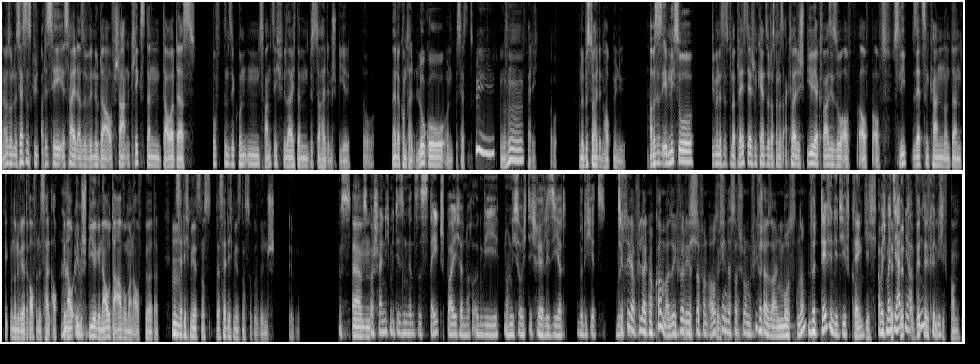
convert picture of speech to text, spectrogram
ne, so ein Assassin's Creed Odyssey ist halt, also wenn du da auf Starten klickst, dann dauert das 15 Sekunden, 20 vielleicht, dann bist du halt im Spiel. So. Ne, da kommt halt ein Logo und Assassin's Creed, mhm, fertig. So. Und dann bist du halt im Hauptmenü. Aber es ist eben nicht so, wie man das jetzt von der Playstation kennt, so dass man das aktuelle Spiel ja quasi so auf, auf, auf Sleep setzen kann und dann klickt man dann wieder drauf und ist halt auch genau im Spiel, genau da, wo man aufgehört hat. Das Hm. hätte ich mir jetzt noch, das hätte ich mir jetzt noch so gewünscht. Das Ähm, ist wahrscheinlich mit diesem ganzen Stage-Speicher noch irgendwie noch nicht so richtig realisiert, würde ich jetzt Müsste ja vielleicht noch kommen. Also ich würde Würde jetzt ich- davon ausgehen, dass das schon ein Feature sein muss, ne? Wird definitiv kommen. Denke ich. Aber ich meine, sie Wird- hatten wird- ja wird angekündigt, definitiv kommen.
